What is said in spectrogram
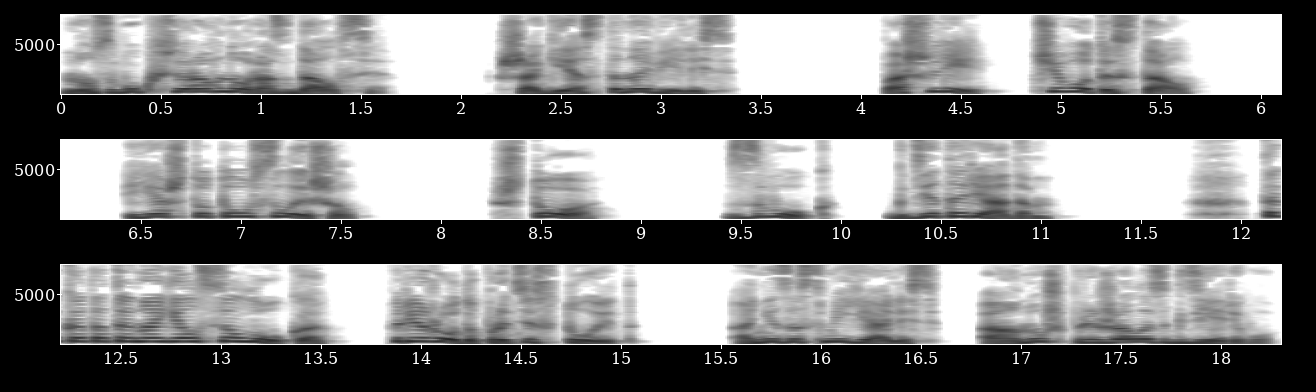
но звук все равно раздался. Шаги остановились. «Пошли! Чего ты стал?» «Я что-то услышал». «Что?» «Звук. Где-то рядом». «Так это ты наелся лука. Природа протестует». Они засмеялись, а Ануш прижалась к дереву.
